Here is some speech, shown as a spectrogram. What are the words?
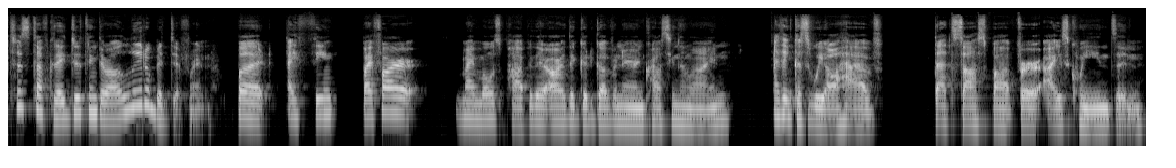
So it's tough because I do think they're all a little bit different. But I think by far my most popular are The Good Governor and Crossing the Line. I think because we all have that soft spot for ice queens and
